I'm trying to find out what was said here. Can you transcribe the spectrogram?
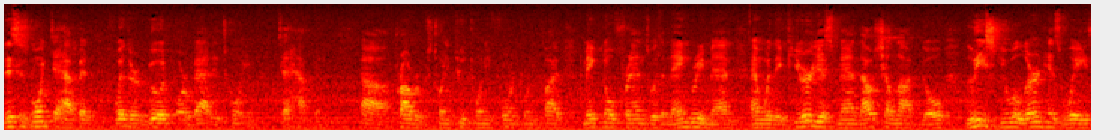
This is going to happen whether good or bad. It's going to happen. Uh, Proverbs 22, 24, and 25. Make no friends with an angry man, and with a furious man thou shalt not go, lest you will learn his ways,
